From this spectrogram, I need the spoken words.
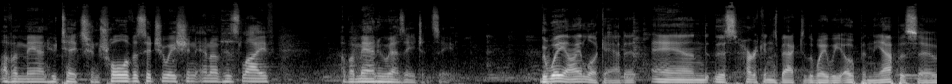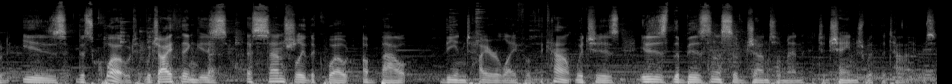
of a man who takes control of a situation and of his life, of a man who has agency. The way I look at it, and this harkens back to the way we opened the episode, is this quote, which I think is essentially the quote about the entire life of the Count, which is, It is the business of gentlemen to change with the times.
